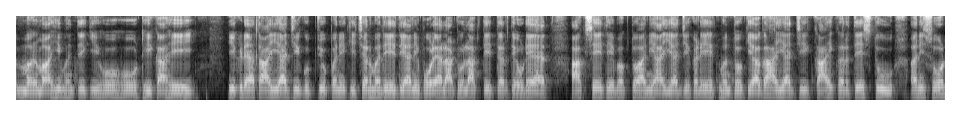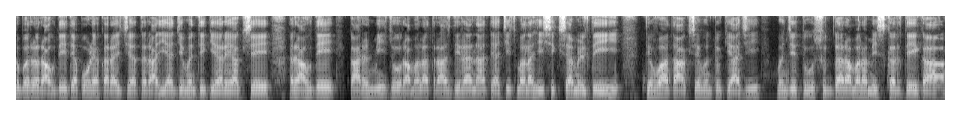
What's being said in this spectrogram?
म माही म्हणते की हो हो ठीक आहे. इकडे आता आई आजी गुपचूपपणे किचनमध्ये येते आणि पोळ्या लाटू लागते तर तेवढ्यात अक्षय ते बघतो आणि आई आजीकडे येत म्हणतो की अगं आई आजी काय करतेस तू? आणि सोड बरं राहू दे त्या पोळ्या करायच्या. तर आई आजी म्हणते की अरे अक्षय राहू दे कारण मी जो रामाला त्रास दिला ना त्याचीच मला ही शिक्षा मिळते. तेव्हा आता अक्षय म्हणतो की आजी म्हणजे तू सुद्धा रामाला मिस करते का?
